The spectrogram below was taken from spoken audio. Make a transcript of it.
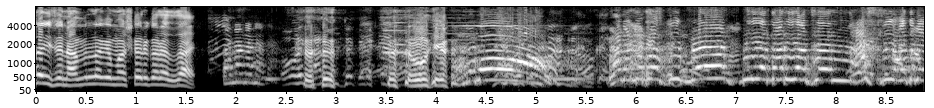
লইছেন আমি লগে মস্কারি করা যায়। ওই দিয়ে দাঁড়িয়ে আছেন আসলে হয়তো না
